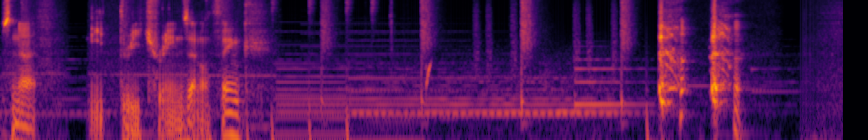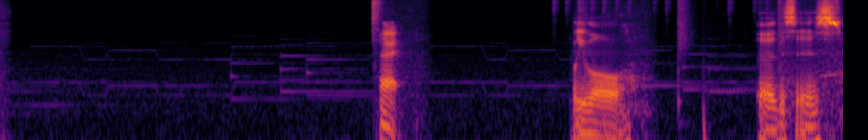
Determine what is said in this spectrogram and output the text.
does not need three trains, I don't think. So this is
